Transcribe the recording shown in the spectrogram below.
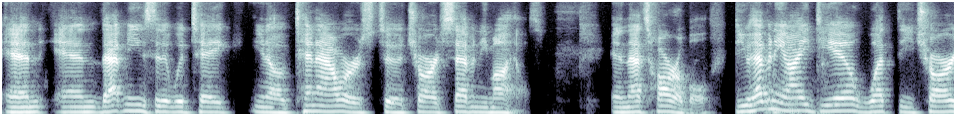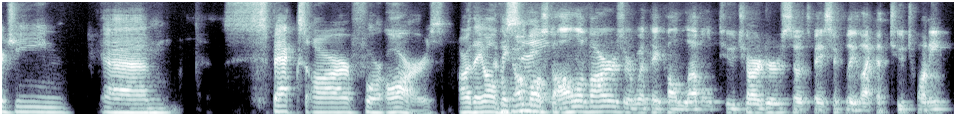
And and that means that it would take, you know, 10 hours to charge 70 miles. And that's horrible. Do you have any idea what the charging um, specs are for ours? Are they all I the think same? almost all of ours are what they call level two chargers. So it's basically like a 220,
